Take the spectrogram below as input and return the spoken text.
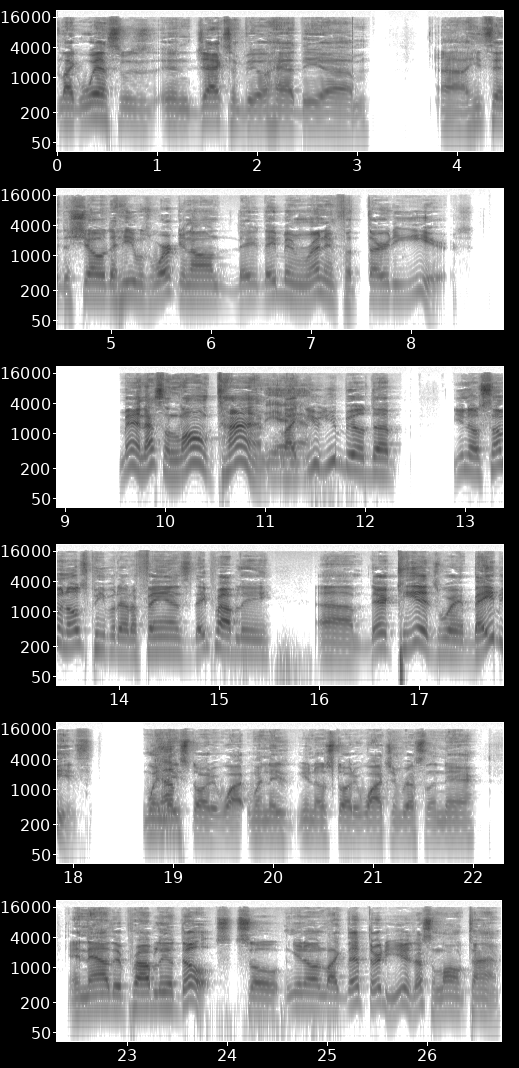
like Wes was in Jacksonville had the um uh he said the show that he was working on they they've been running for 30 years. Man, that's a long time. Yeah. Like you you build up you know some of those people that are fans, they probably um their kids were babies when Yep. they started wa- when they you know started watching wrestling there and now they're probably adults. So you know, like that thirty years, that's a long time.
